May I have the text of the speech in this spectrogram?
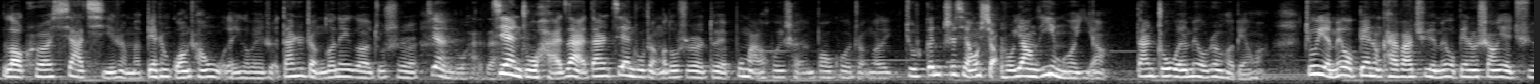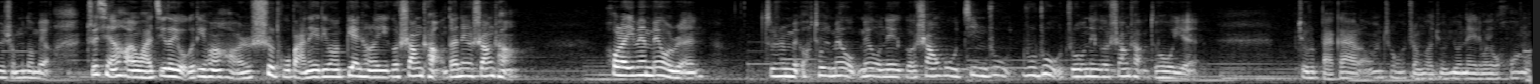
唠嗑、下棋什么，变成广场舞的一个位置。但是整个那个就是建筑还在。建筑还在，但是建筑整个都是对布满了灰尘，包括整个就是跟之前我小时候样子一模一样，但是周围没有任何变化，就也没有变成开发区，也没有变成商业区，什么都没有。之前好像我还记得有个地方好像是试图把那个地方变成了一个商场，但那个商场后来因为没有人，就是没有就是没有没有那个商户进驻入驻之后，那个商场最后也就是白盖了，完之后整个就又那地方又荒了，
